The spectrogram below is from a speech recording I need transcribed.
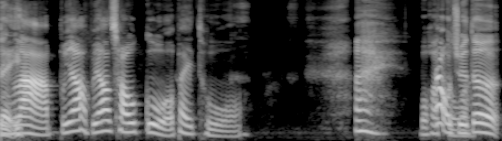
累啦，不要不要超过，拜托。哎，那我觉得。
